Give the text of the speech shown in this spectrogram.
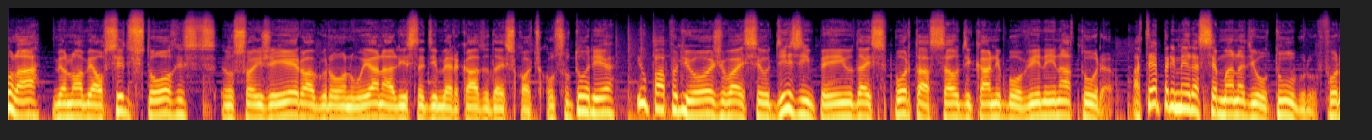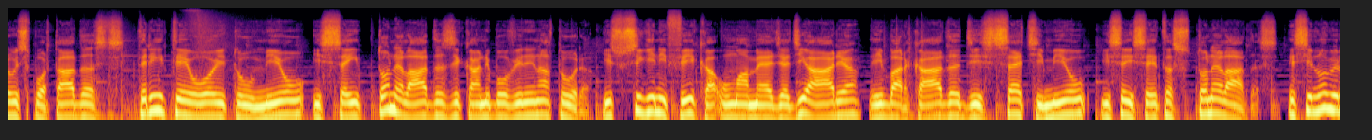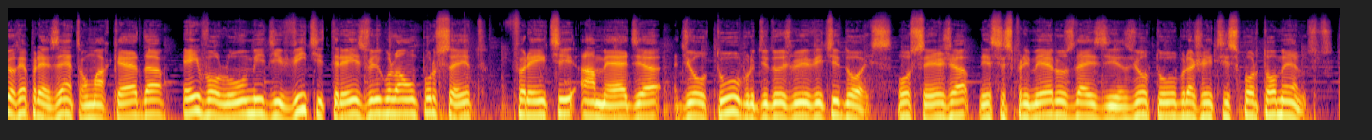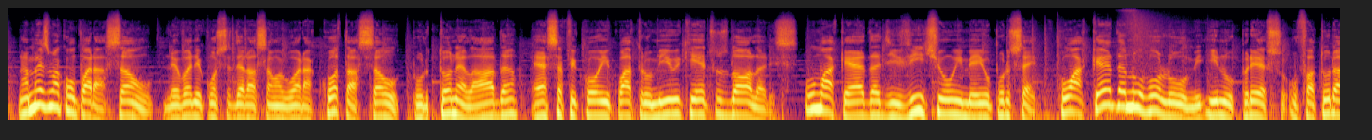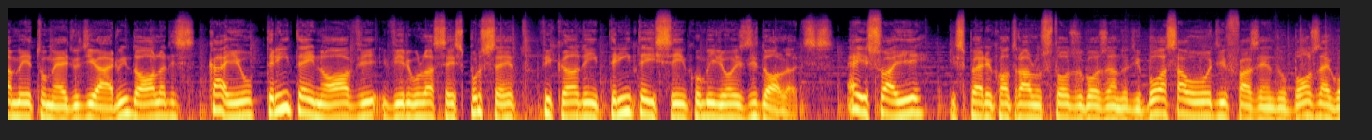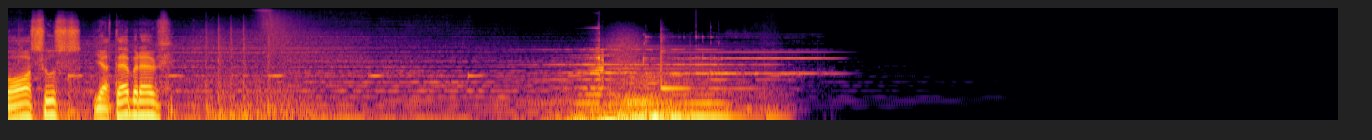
Olá, meu nome é Alcides Torres, eu sou engenheiro agrônomo e analista de mercado da Scott Consultoria e o papo de hoje vai ser o desempenho da exportação de carne bovina in natura. Até a primeira semana de outubro foram exportadas 38.100 toneladas de carne bovina in natura. Isso significa uma média diária embarcada de 7.600 toneladas. Esse número representa uma queda em volume de 23 23,1% frente à média de outubro de 2022. Ou seja, nesses primeiros 10 dias de outubro a gente exportou menos. Na mesma comparação, levando em consideração agora a cotação por tonelada, essa ficou em 4.500 dólares, uma queda de 21,5%. Com a queda no volume e no preço, o faturamento médio diário em dólares caiu 39,6%, ficando em 35 milhões de dólares. É isso aí. Espero encontrá-los todos gozando de boa saúde, fazendo bons negócios e até breve.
